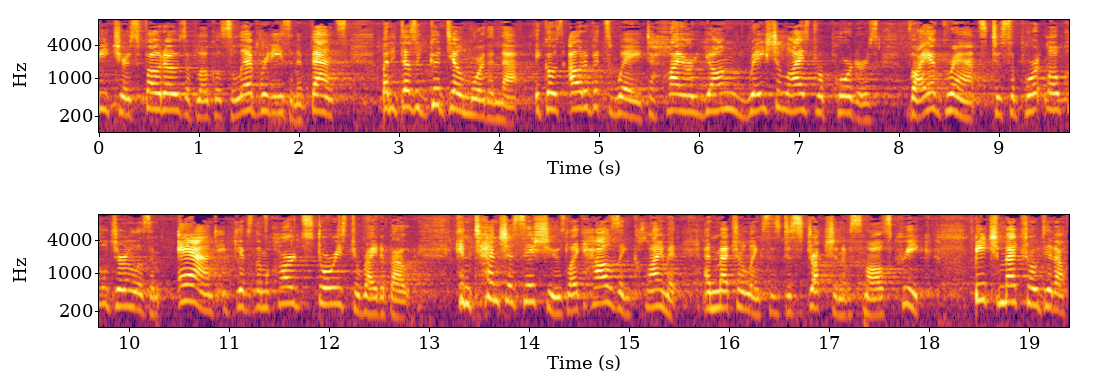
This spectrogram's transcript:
features photos of local celebrities and events, but it does a good deal more than that. It goes out of its way to hire young, racialized reporters via grants to support local journalism, and it gives them hard stories to write about. Contentious issues like housing, climate, and Metrolinx's destruction of Smalls Creek. Beach Metro did a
